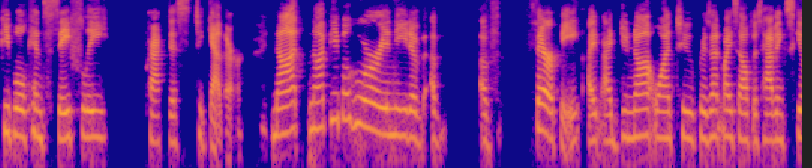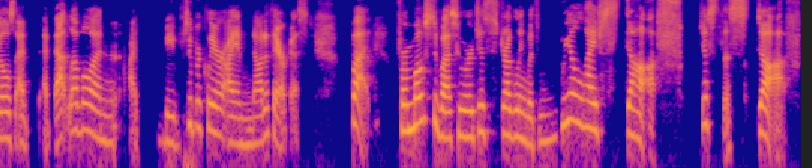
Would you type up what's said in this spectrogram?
people can safely practice together. Not not people who are in need of of, of therapy. I, I do not want to present myself as having skills at, at that level and I be super clear, I am not a therapist. But for most of us who are just struggling with real life stuff, just the stuff,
